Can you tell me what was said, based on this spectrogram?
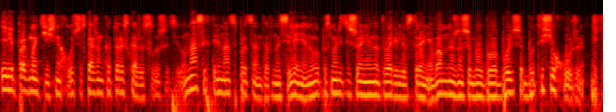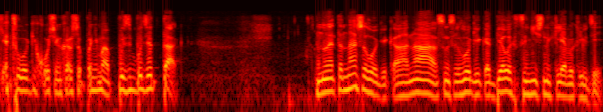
или прагматичных, лучше скажем, которые скажут, слушайте, у нас их 13% населения, но вы посмотрите, что они натворили в стране. Вам нужно, чтобы их было больше, будет еще хуже. Я эту логику очень хорошо понимаю. Пусть будет так. Но это наша логика, а она, в смысле, логика белых циничных левых людей.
